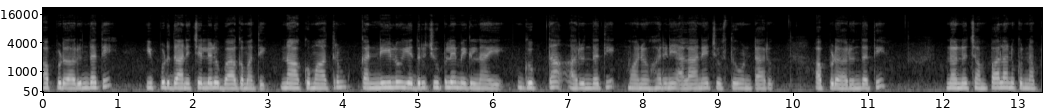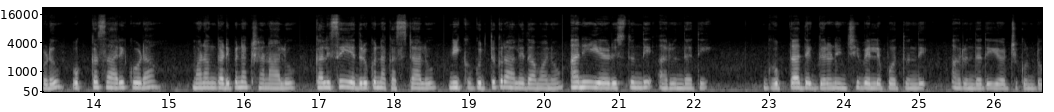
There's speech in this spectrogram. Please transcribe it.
అప్పుడు అరుంధతి ఇప్పుడు దాని చెల్లెలు భాగమతి నాకు మాత్రం కన్నీళ్ళు ఎదురుచూపులే మిగిలినాయి. గుప్తా అరుంధతి మనోహరిని అలానే చూస్తూ ఉంటారు. అప్పుడు అరుంధతి నన్ను చంపాలనుకున్నప్పుడు ఒక్కసారి కూడా మనం గడిపిన క్షణాలు కలిసి ఎదుర్కొన్న కష్టాలు నీకు గుర్తుకు రాలేదా మను? అని ఏడుస్తుంది అరుంధతి. గుప్తా దగ్గర నుంచి వెళ్ళిపోతుంది అరుంధతి ఏడ్చుకుంటూ.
